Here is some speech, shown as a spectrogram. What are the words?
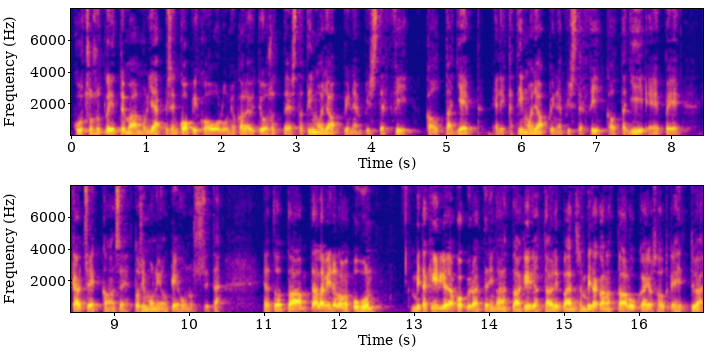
kutsun sut liittymään mun Jäppisen kopikouluun, joka löytyy osoitteesta timojappinen.fi kautta jep, eli timojappinen.fi kautta jep. Käy tsekkaan se, tosi moni on kehunut sitä. Ja tota, tällä videolla mä puhun, mitä kirjoja copywriterin kannattaa kirjoittaa ylipäätänsä, mitä kannattaa lukea, jos haluat kehittyä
